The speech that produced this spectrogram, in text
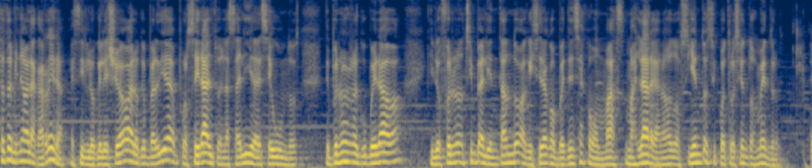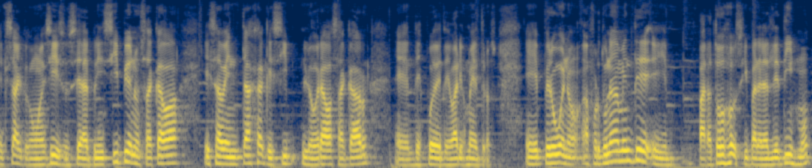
ya terminaba la carrera. Es decir, lo que le llevaba, lo que perdía por ser alto en la salida de segundos, después no lo recuperaba y lo fueron siempre alientando a que hiciera competencias como más, más largas, ¿no? 200 y 400 metros. Exacto, como decís, o sea, al principio no sacaba esa ventaja que sí lograba sacar eh, después de, varios metros. Eh, pero bueno, afortunadamente eh, para todos y para el atletismo,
